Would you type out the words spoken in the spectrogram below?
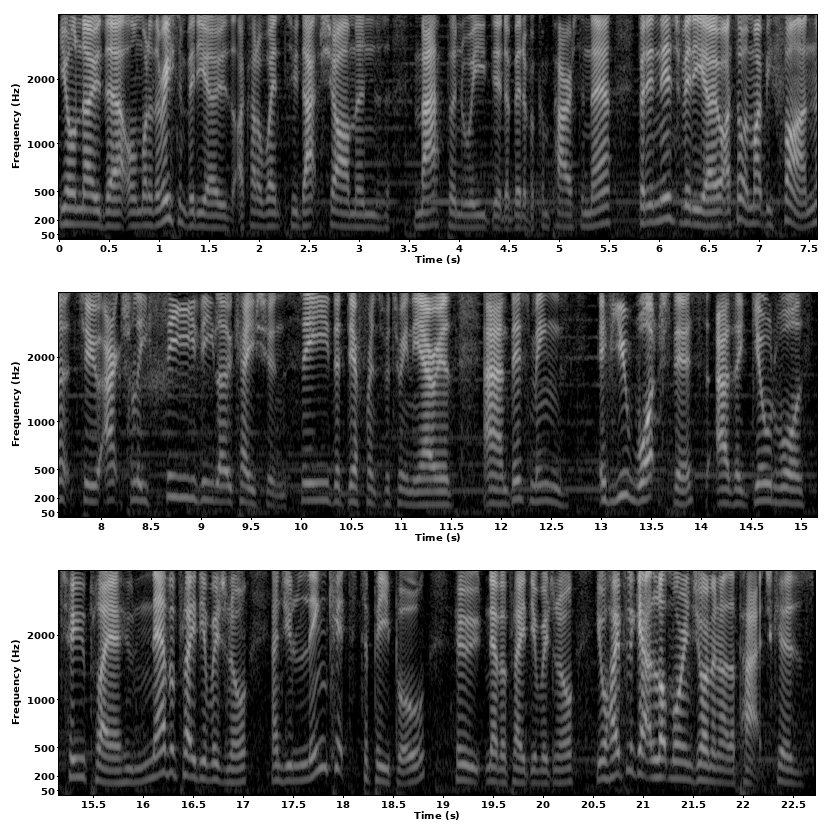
you'll know that on one of the recent videos, I kind of went to that Shaman's map and we did a bit of a comparison there. But in this video, I thought it might be fun to actually see the locations, see the difference between the areas, and this means if you watch this as a Guild Wars 2 player who never played the original and you link it to people who never played the original, you'll hopefully get a lot more enjoyment out of the patch because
